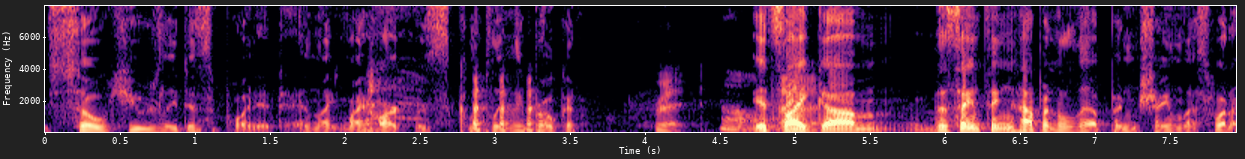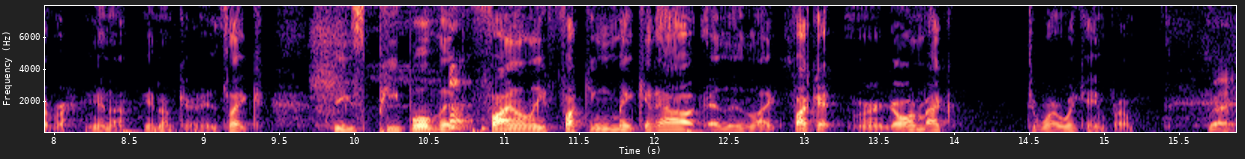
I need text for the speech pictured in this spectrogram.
so hugely disappointed and like my heart was completely broken. Right. Oh. It's like um, the same thing happened to Lip and Shameless, whatever. You know, you don't care. It's like these people that finally fucking make it out, and then like fuck it, we're going back to where we came from. Right.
